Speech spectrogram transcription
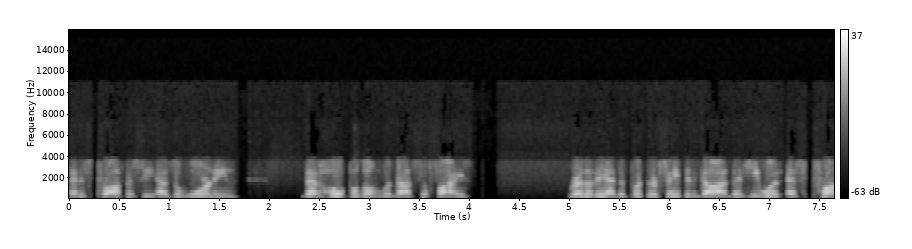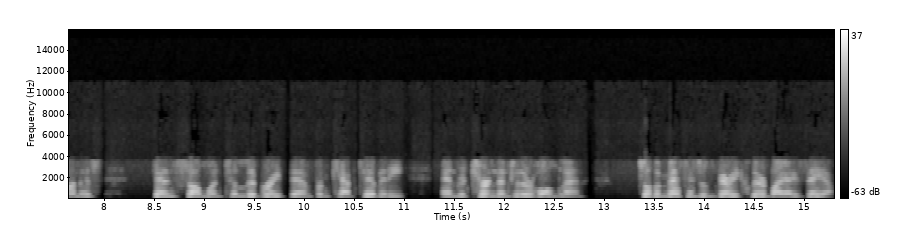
and his prophecy as a warning that hope alone would not suffice. Rather, they had to put their faith in God that He would, as promised, send someone to liberate them from captivity and return them to their homeland. So the message was very clear by Isaiah.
